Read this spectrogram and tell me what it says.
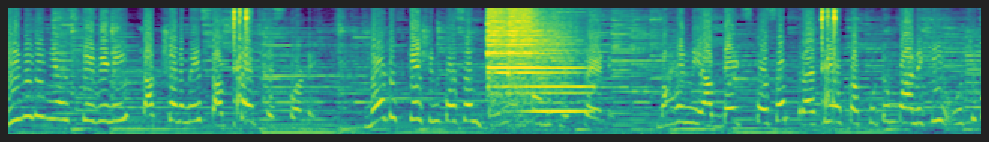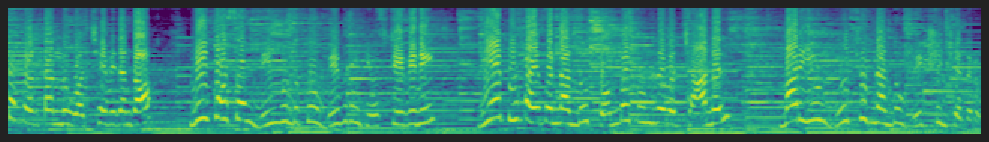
వివిడి న్యూస్ టీవీని తక్షణమే సబ్స్క్రైబ్ చేసుకోండి. నోటిఫికేషన్ కోసం మహిళ అప్డేట్స్ కోసం ప్రతి ఒక్క కుటుంబానికి ఉచిత ప్రకటనలు వచ్చే విధంగా మీకోసం మీ ముందుకు వివిడి న్యూస్ టీవీని ఏపీ ఫైబర్ నందు తొంభై తొమ్మిదవ ఛానల్ మరియు యూట్యూబ్ నందు వీక్షించెదరు.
